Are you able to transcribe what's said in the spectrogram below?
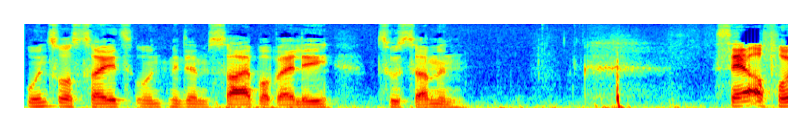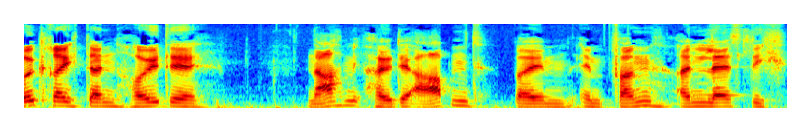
unsererseits und mit dem Cyber Valley zusammen. Sehr erfolgreich dann heute, nach, heute Abend beim Empfang anlässlich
